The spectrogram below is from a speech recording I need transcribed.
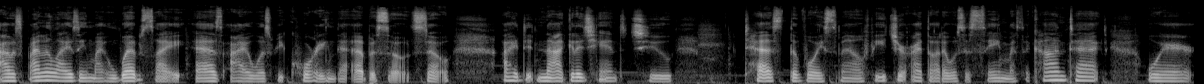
I was finalizing my website as I was recording the episode. So I did not get a chance to test the voicemail feature. I thought it was the same as the contact where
